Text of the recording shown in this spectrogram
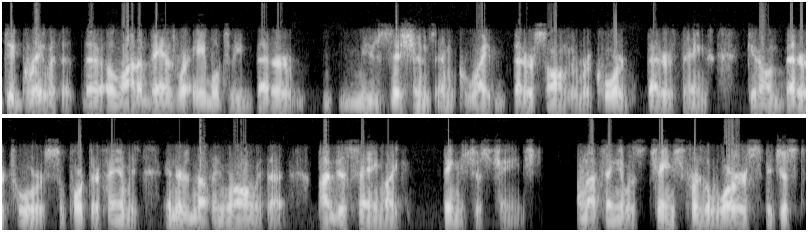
did great with it. There, a lot of bands were able to be better musicians and write better songs and record better things, get on better tours, support their families, and there's nothing wrong with that. I'm just saying, like things just changed. I'm not saying it was changed for the worse. It just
